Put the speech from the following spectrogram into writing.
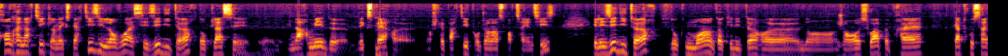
prendre un article en expertise, il l'envoie à ses éditeurs. Donc là, c'est euh, une armée de- d'experts euh, dont je fais partie pour Journal of Sport Sciences. Et les éditeurs, donc moi, en tant qu'éditeur, euh, j'en reçois à peu près quatre ou cinq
